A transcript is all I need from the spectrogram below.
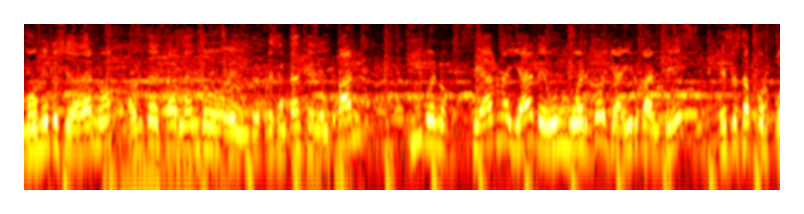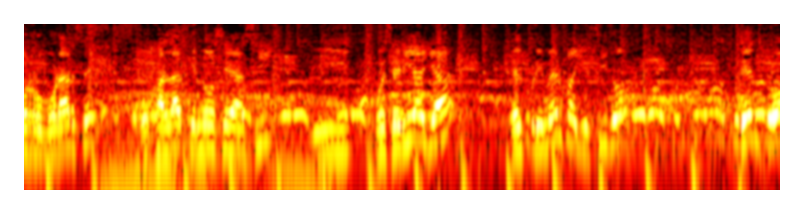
Movimiento Ciudadano. Ahorita está hablando el representante del PAN. Y bueno, se habla ya de un muerto, Jair Valdés. Esto está por corroborarse. Ojalá que no sea así. Y pues sería ya el primer fallecido dentro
